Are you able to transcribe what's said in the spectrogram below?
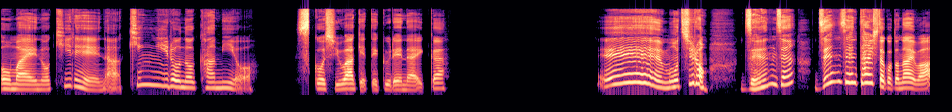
お前のきれいな金色の髪を少し分けてくれないか。ええー、もちろん。全然、全然大したことないわ。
